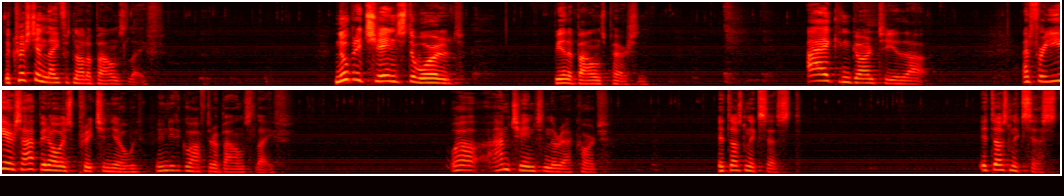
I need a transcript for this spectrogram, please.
The Christian life is not a balanced life. Nobody changed the world being a balanced person. I can guarantee you that. And for years, I've been always preaching, you know, we, we need to go after a balanced life. Well, I'm changing the record. It doesn't exist. It doesn't exist.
